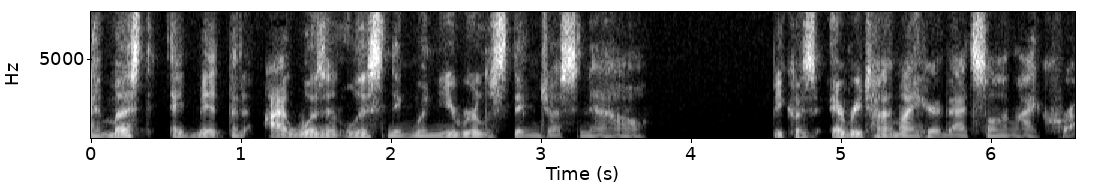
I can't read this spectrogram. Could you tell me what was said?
I must admit that I wasn't listening when you were listening just now because every time I hear that song, I cry.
